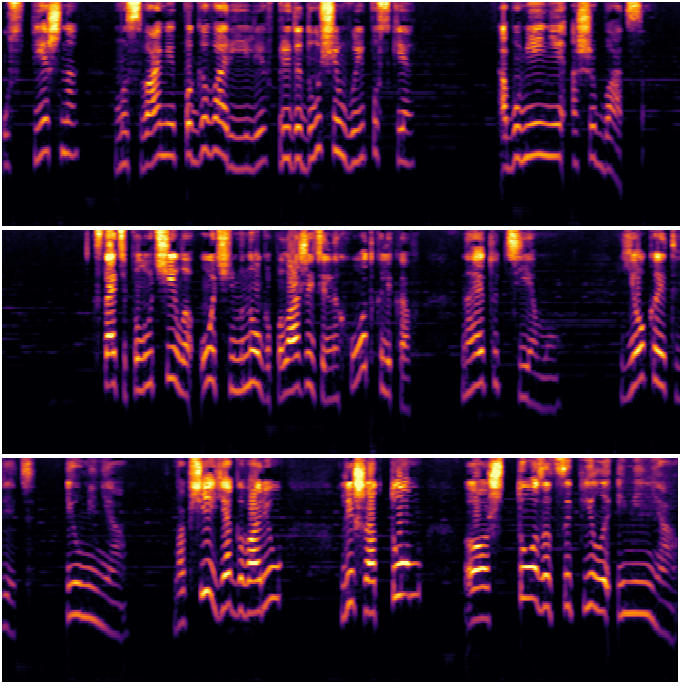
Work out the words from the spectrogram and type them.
успешно мы с вами поговорили в предыдущем выпуске об умении ошибаться. Кстати, получила очень много положительных откликов – на эту тему. Ёкает ведь и у меня. Вообще я говорю лишь о том, э, что зацепило и меня,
